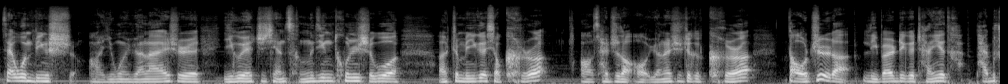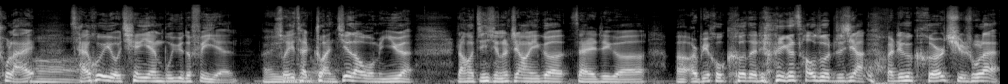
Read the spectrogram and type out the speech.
再问病史啊，一问，原来是一个月之前曾经吞食过啊这么一个小壳。哦，才知道哦，原来是这个壳儿导致的里边这个产液排排不出来，啊才会有千言不愈的肺炎。哎所以才转介到我们医院，然后进行了这样一个在这个呃耳鼻喉科的这样一个操作之下，把这个壳儿取出来，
